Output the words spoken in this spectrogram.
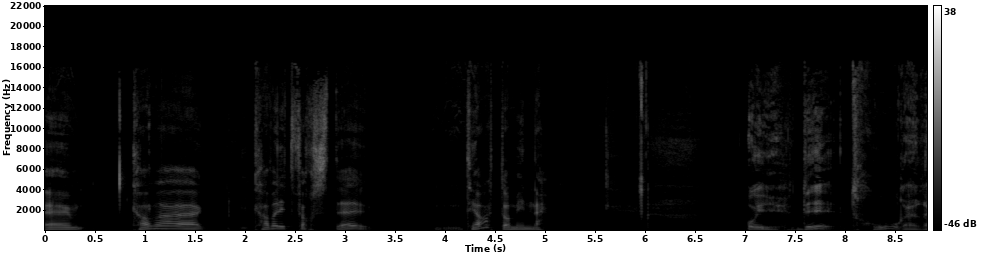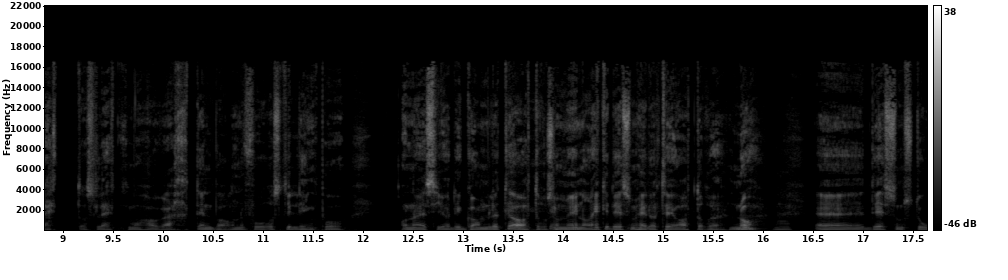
eh, hva, var, hva, var, ditt første teaterminne? Oi, det tror jeg rett og slett må ha vært en barneforestilling på og når jeg sier det gamle Teatret, så mener jeg ikke det som heter Teateret nå. Eh, det som sto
